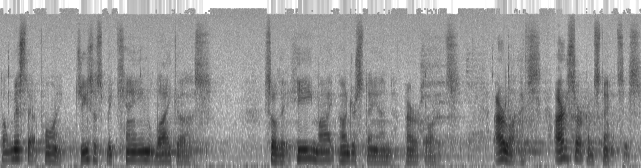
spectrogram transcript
Don't miss that point. Jesus became like us so that he might understand our hearts, our lives, our circumstances.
